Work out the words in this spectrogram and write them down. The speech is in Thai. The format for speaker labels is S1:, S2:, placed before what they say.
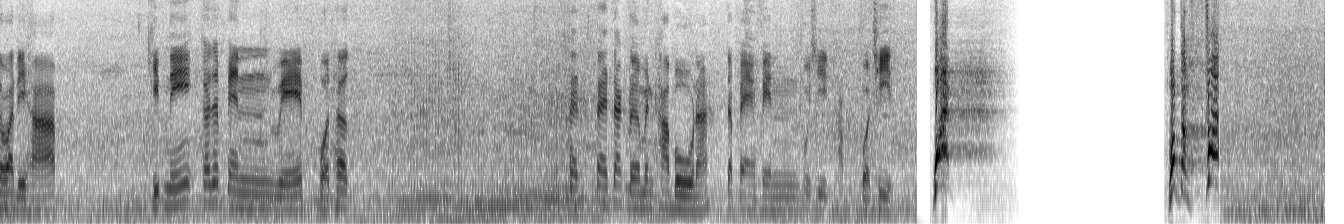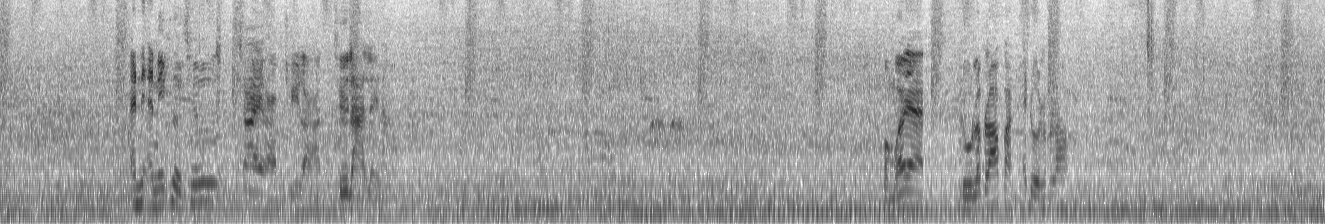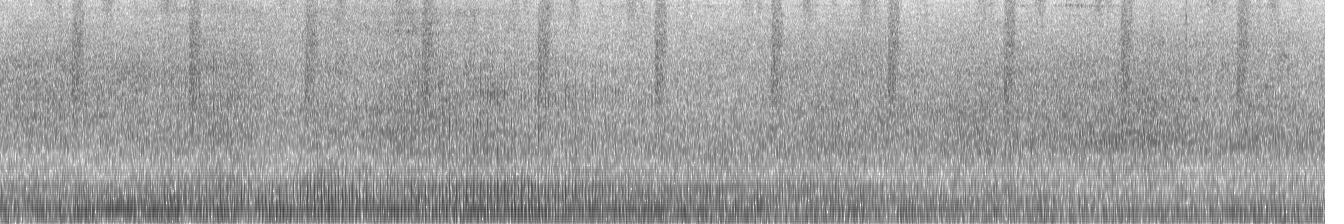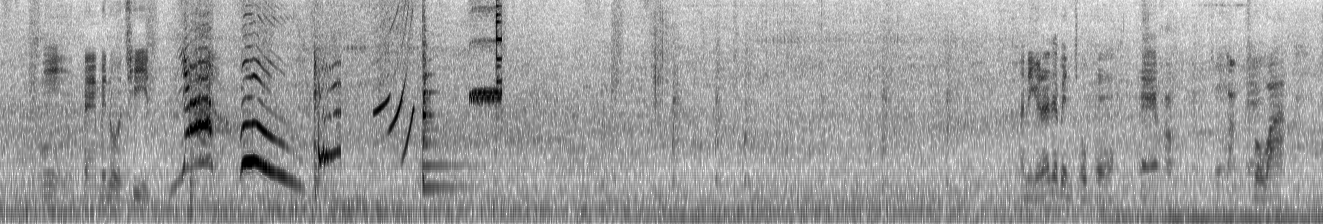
S1: สวัสดีครับ คลิปนี้ก็จะเป็นเวฟหัวเทิกแต่แต่จากเดิมเป็นคาบูนะ จะแปลงเป็น
S2: ผู้ชีพครับ
S1: หัวฉีด
S3: What? What the fuck?
S1: อันนี้อันนี้คือชื่อ
S2: ใช่ครับ ชื่อร้าน
S1: ชื่อร้านเลยนะ ผมก็จะดูรอบๆก่อนให้ดูรอบๆ นี่แปลงเป็นหัวฉีดอันนี้ก็น่าจะเป็นโชว์แพ้
S2: แท้ครับช่วงหลังแท้
S1: โชว์ว่า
